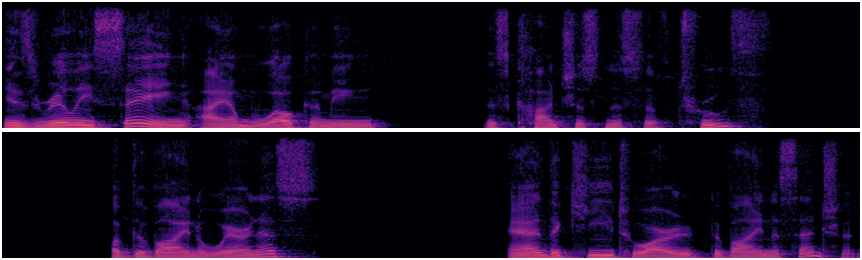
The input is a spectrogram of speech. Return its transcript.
is really saying, I am welcoming this consciousness of truth, of divine awareness, and the key to our divine ascension.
